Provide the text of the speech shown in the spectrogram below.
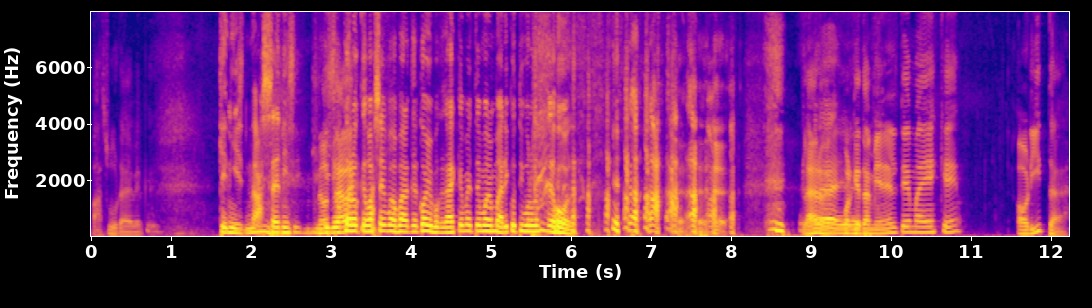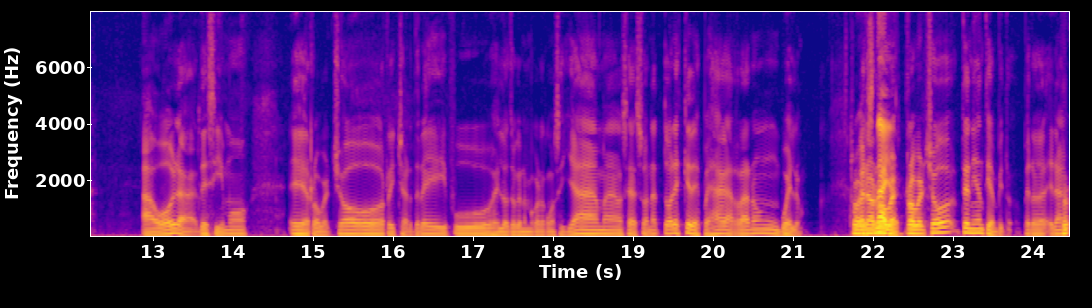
basura de ver. Que ni, no sé, ni si- No que yo creo que va a ser más para que coño, porque cada vez que metemos el marico tiburón se jode. Claro, Ay, porque también el tema es que ahorita, ahora decimos eh, Robert Shaw, Richard Dreyfuss, el otro que no me acuerdo cómo se llama, o sea, son actores que después agarraron vuelo. Robert bueno. Robert, Robert Shaw tenían tiempito, pero eran, Ro-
